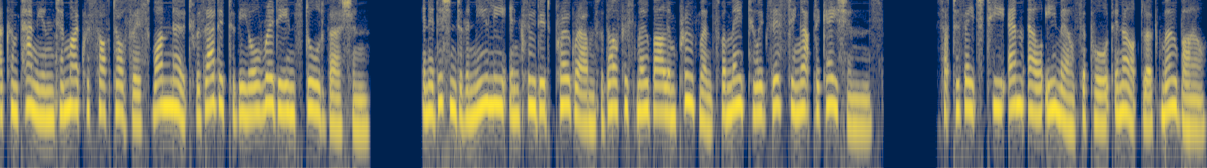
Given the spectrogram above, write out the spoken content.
a companion to Microsoft Office OneNote was added to the already installed version. In addition to the newly included programs with Office Mobile improvements were made to existing applications, such as HTML email support in Outlook Mobile.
